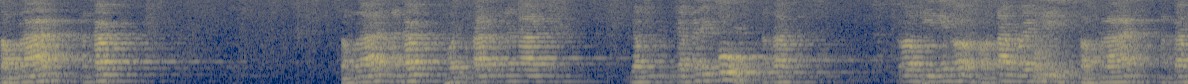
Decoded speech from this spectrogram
สองล้านนะครับสองล้านนะครับ ผลการดำเนินงานยังยังไม่ได้กู้นะครับ ก็ปีนี้ก็ขอตั้งไว้ที่สองล้านนะครับ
